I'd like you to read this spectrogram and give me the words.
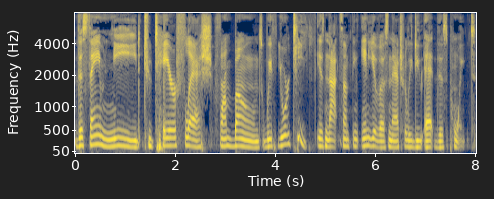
The same need to tear flesh from bones with your teeth is not something any of us naturally do at this point.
